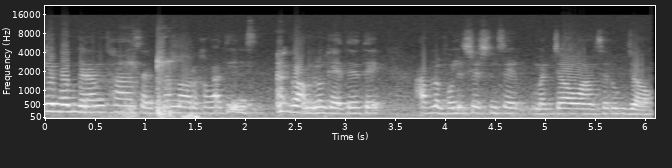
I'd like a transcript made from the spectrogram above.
ये बहुत गर्म था सरगर्म और खातन को हम लोग कहते थे आप लोग पुलिस स्टेशन से मत जाओ वहाँ से रुक जाओ।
